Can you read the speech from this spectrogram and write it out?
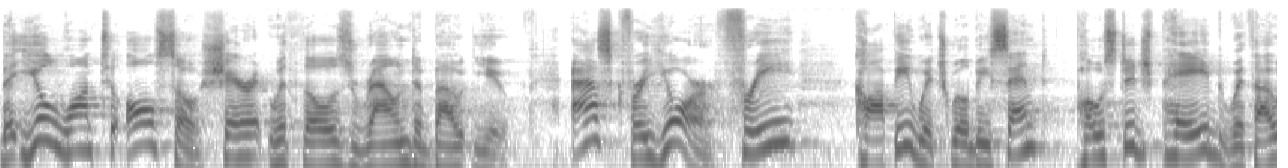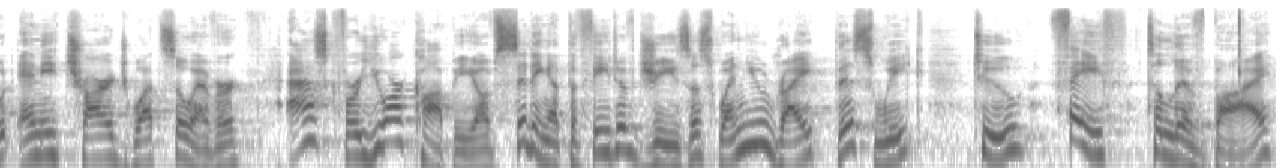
that you'll want to also share it with those round about you. Ask for your free copy, which will be sent postage paid without any charge whatsoever. Ask for your copy of Sitting at the Feet of Jesus when you write this week to Faith to Live By,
